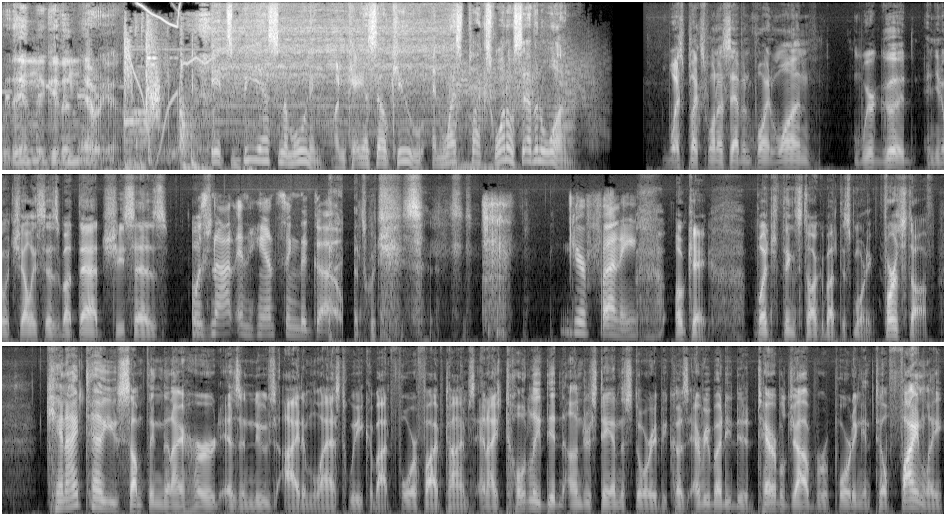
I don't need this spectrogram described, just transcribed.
within a given area. It's BS in the morning on KSLQ and Westplex 1071. Westplex 107.1, we're good. And you know what Shelly says about that? She says, oh, Was not enhancing the go. that's what she says. You're funny. Okay, bunch of things to talk about this morning. First off, can I tell you something that I heard as a news item last week about four or five times, and I totally didn't understand the story because everybody did a terrible job of reporting until finally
